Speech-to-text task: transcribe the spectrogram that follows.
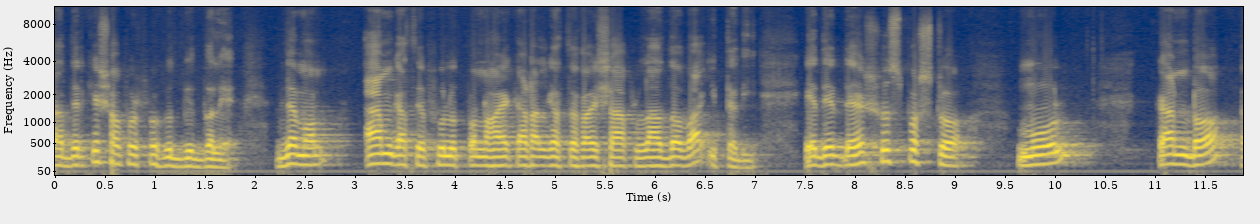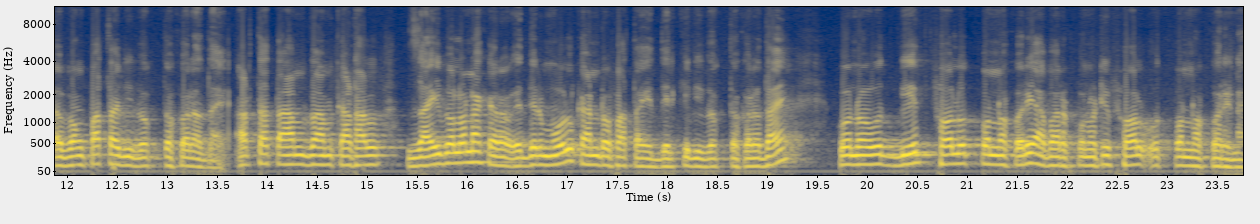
তাদেরকে সপুষ্পক উদ্ভিদ বলে। যেমন আম গাছে ফুল উৎপন্ন হয়, কাঁঠাল গাছে হয়, সাপ লাদবা ইত্যাদি। এদের দেহে সুস্পষ্ট মূল কাণ্ড এবং পাতা বিভক্ত করা যায়। অর্থাৎ আম, জাম, কাঁঠাল যাই বলো না কেন, এদের মূল কাণ্ড পাতা এদেরকে বিভক্ত করা যায়। কোনো উদ্ভিদ ফল উৎপন্ন করে, আবার কোনোটি ফল উৎপন্ন করে না।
